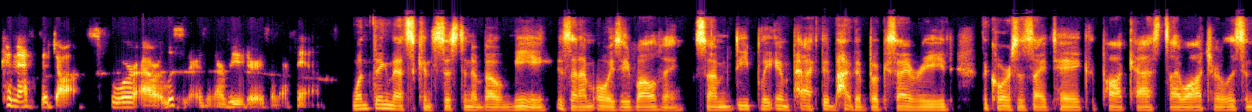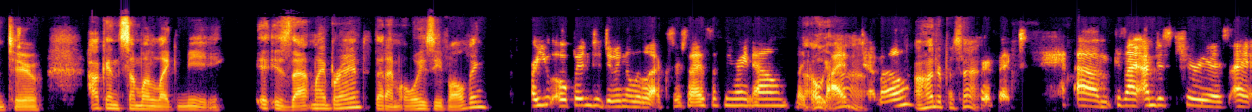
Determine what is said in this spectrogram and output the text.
connect the dots for our listeners and our readers and our fans. One thing that's consistent about me is that I'm always evolving. So I'm deeply impacted by the books I read, the courses I take, the podcasts I watch or listen to. How can someone like me, is that my brand that I'm always evolving? Are you open to doing a little exercise with me right now, like Oh, a live yeah. demo? A hundred percent. Perfect. Because I I'm just curious I,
